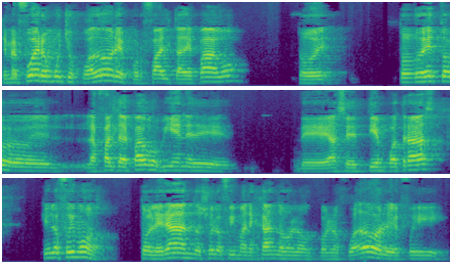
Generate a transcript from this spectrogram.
se me fueron muchos jugadores por falta de pago. Todo, todo esto, la falta de pago viene de, hace tiempo atrás, que lo fuimos tolerando, yo lo fui manejando con, los jugadores, fui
